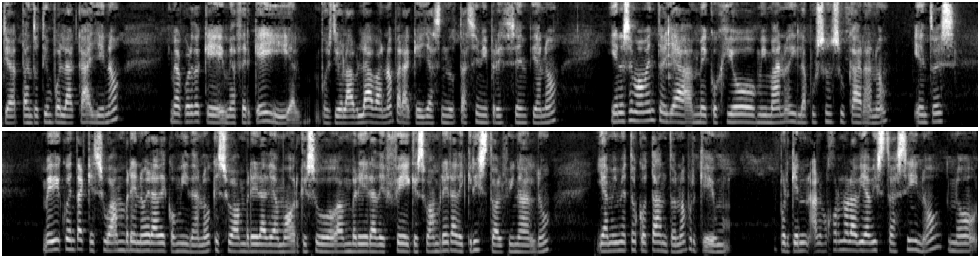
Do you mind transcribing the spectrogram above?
ya tanto tiempo en la calle, ¿no? Me acuerdo que me acerqué y pues yo la hablaba, ¿no? Para que ella notase mi presencia, ¿no? Y en ese momento ella me cogió mi mano y la puso en su cara, ¿no? Y entonces me di cuenta que su hambre no era de comida, ¿no? Que su hambre era de amor, que su hambre era de fe, que su hambre era de Cristo al final, ¿no? Y a mí me tocó tanto, ¿no? Porque porque a lo mejor no lo había visto así, ¿no? no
